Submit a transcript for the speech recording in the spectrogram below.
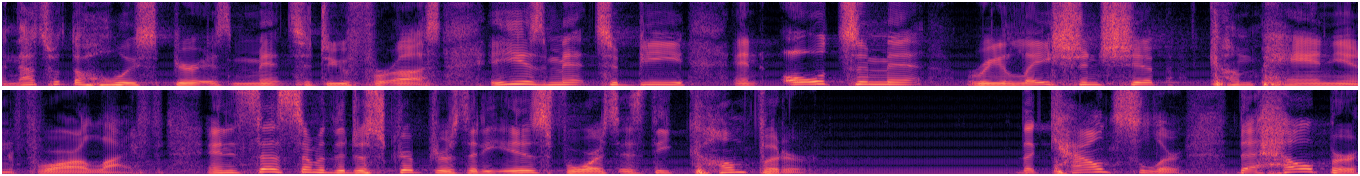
And that's what the Holy Spirit is meant to do for us. He is meant to be an ultimate relationship companion for our life. And it says some of the descriptors that He is for us is the comforter the counselor, the helper,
